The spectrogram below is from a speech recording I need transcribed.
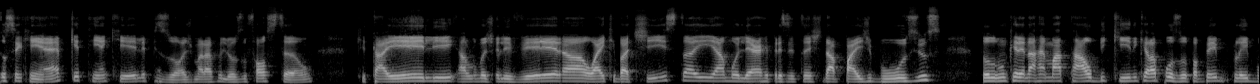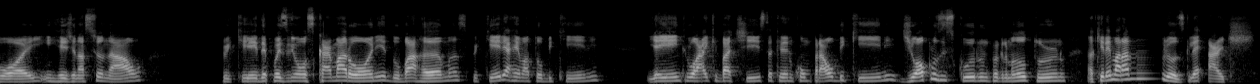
eu sei quem é, porque tem aquele episódio maravilhoso do Faustão, que tá ele, a Luma de Oliveira, o Ike Batista e a mulher representante da Paz de Búzios, todo mundo querendo arrematar o biquíni que ela posou pra Play- Playboy em rede nacional, porque depois vem o Oscar Maroni, do Bahamas, porque ele arrematou o biquíni, e aí entra o Ike Batista querendo comprar o biquíni de óculos escuros no programa noturno. Aquele é maravilhoso, aquele é arte.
